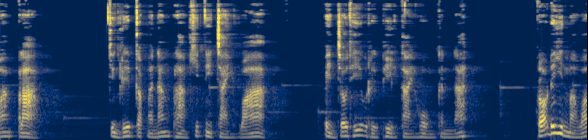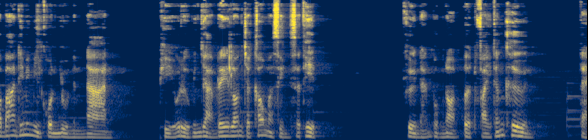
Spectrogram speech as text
ว่างเปล่า จึงรีบกลับมานั่งพลางคิดในใจว่าเป็นเจ้าที่หรือผีตายโหงกันนะ เพราะได้ยินมาว่าบ้านที่ไม่มีคนอยู่นานๆ ผีหรือวิญญาณเร่ร่อนจะเข้ามาสิงสถิต คืนนั้นผมนอนเปิดไฟทั้งคืน แต่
